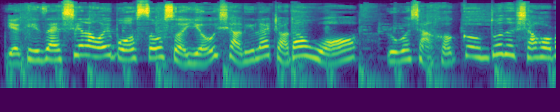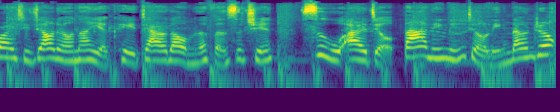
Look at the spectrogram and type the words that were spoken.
也可以在新浪微博搜索“有小黎”来找到我哦。如果想和更多的小伙伴一起交流呢，也可以加入到我们的粉丝群四五二九八零零九零当中。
